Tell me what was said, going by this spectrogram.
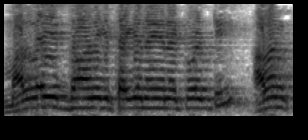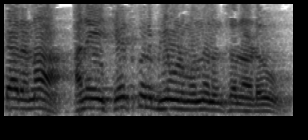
మల్ల యుద్ధానికి తగినైనటువంటి అలంకరణ అనే చేసుకుని భీముడు ముందు నుంచున్నాడు.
